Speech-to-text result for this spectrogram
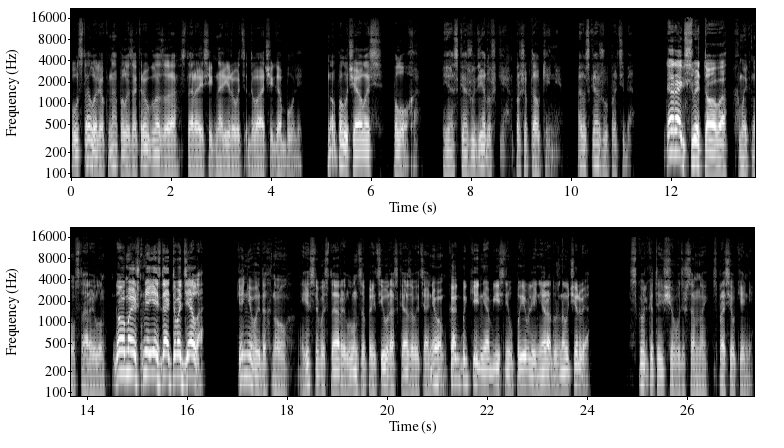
Устало лег на пол и закрыл глаза, стараясь игнорировать два очага боли. Но получалось плохо. «Я скажу дедушке», — прошептал Кенни. «Расскажу про тебя». «Да ради святого!» — хмыкнул старый лун. «Думаешь, мне есть до этого дело?» Кенни выдохнул. Если бы старый лун запретил рассказывать о нем, как бы Кенни объяснил появление радужного червя? «Сколько ты еще будешь со мной?» — спросил Кенни.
